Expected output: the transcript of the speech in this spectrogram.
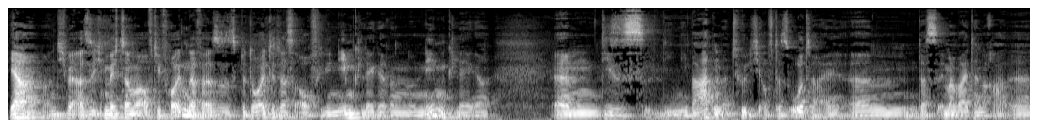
Ja, und ich, also ich möchte nochmal auf die Folgen dafür, also das bedeutet das auch für die Nebenklägerinnen und Nebenkläger, ähm, dieses, die, die warten natürlich auf das Urteil, ähm, das immer weiter nach, äh,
